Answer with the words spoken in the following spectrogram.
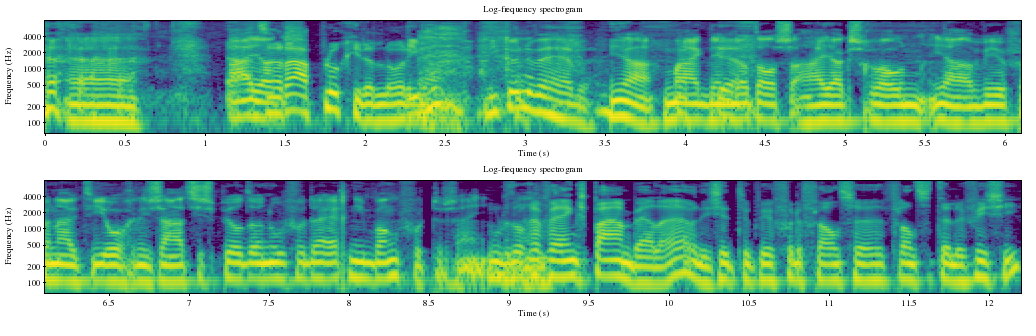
Uh, ja, het is een raar ploegje dat Lorient. Die, die, kunnen we hebben. Ja, maar ik denk ja. dat als Ajax gewoon ja, weer vanuit die organisatie speelt... dan hoeven we daar echt niet bang voor te zijn. We moeten toch even Henk Spaan bellen, hè? want die zit natuurlijk weer voor de Franse, Franse televisie.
